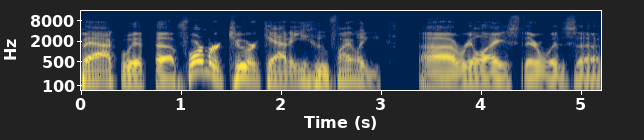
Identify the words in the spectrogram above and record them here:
back with uh, former tour caddy who finally uh, realized there was uh,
